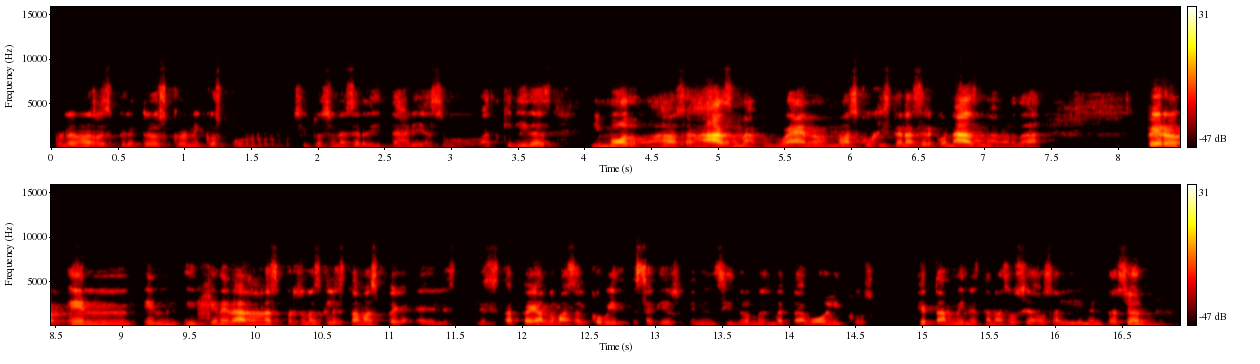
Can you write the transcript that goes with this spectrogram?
problemas respiratorios crónicos por situaciones hereditarias o adquiridas, ni modo, o sea, asma, pues bueno, no escogiste nacer con asma, ¿verdad? Pero en, en, en, general, a las personas que les está, más eh, les, está pegando más el COVID es aquellos que tienen síndromes metabólicos que también están asociados a la alimentación.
